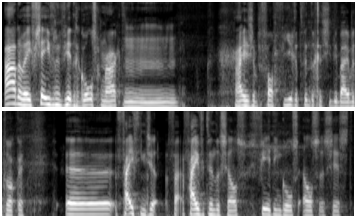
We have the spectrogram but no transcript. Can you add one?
ADO heeft 47 goals gemaakt. Mm. Hij is van 24 is hij erbij betrokken. 15, 25 zelfs. 14 goals, 11 assists.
